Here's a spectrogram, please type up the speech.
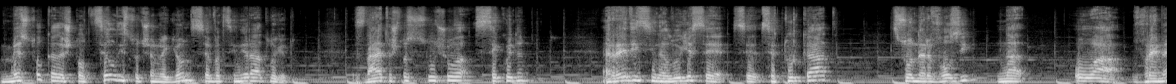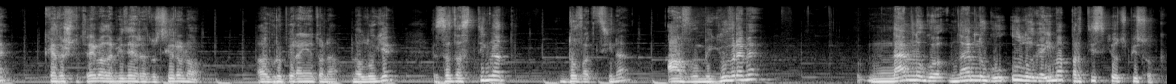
место каде што цел источен регион се вакцинираат луѓето. Знаете што се случува секој ден? редици на луѓе се, се, се туркаат со нервози на ова време, каде што треба да биде редуцирано групирањето на, на луѓе, за да стигнат до вакцина, а во меѓувреме најмногу најмногу улога има партискиот список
